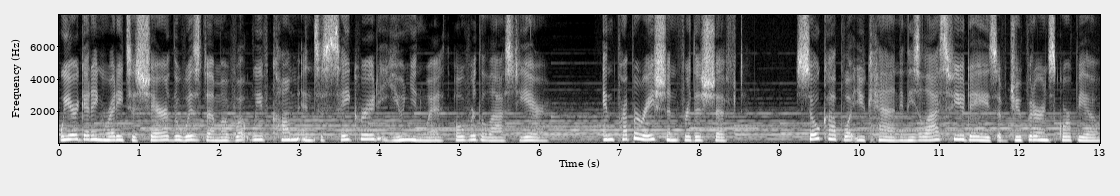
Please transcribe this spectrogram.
We are getting ready to share the wisdom of what we've come into sacred union with over the last year. In preparation for this shift, soak up what you can in these last few days of Jupiter and Scorpio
